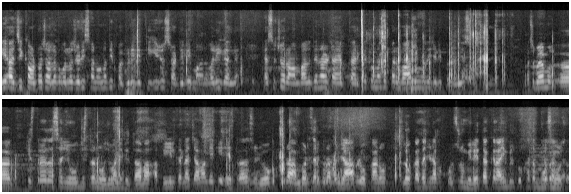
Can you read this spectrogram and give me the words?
ਇਹ ਅੱਜ ਇੱਕ ਆਟੋ ਚਾਲਕ ਵੱਲੋਂ ਜਿਹੜੀ ਸਾਨੂੰ ਉਹਨਾਂ ਦੀ ਪਗੜੀ ਦਿੱਤੀ ਗਈ ਜੋ ਸਾਡੇ ਲਈ ਮਾਣ ਵਾਲੀ ਗੱਲ ਹੈ ਐਸਐਚਓ ਰਾਮਬਾਗ ਦੇ ਨਾਲ ਟਾਈਪ ਕਰਕੇ ਤੇ ਉਹਨਾਂ ਦੇ ਪਰਿਵਾਰ ਨੂੰ ਉਹਨਾਂ ਦੀ ਜਿਹੜੀ ਪਗੜੀ ਹੈ ਸੌਂਪੀ ਗਈ। ਅੱਛਾ ਮੈਮ ਕਿਸ ਤਰ੍ਹਾਂ ਦਾ ਸਹਿਯੋਗ ਜਿਸ ਤਰ੍ਹਾਂ ਨੌਜਵਾਨ ਨੇ ਦਿੱਤਾ ਵਾ? ਅਪੀਲ ਕਰਨਾ ਚਾਹਾਂਗੇ ਕਿ ਇਸ ਤਰ੍ਹਾਂ ਦਾ ਸਹਿਯੋਗ ਪੂਰਾ ਅੰਮ੍ਰਿਤਸਰ ਪੂਰਾ ਪੰਜਾਬ ਲੋਕਾਂ ਨੂੰ ਲੋਕਾਂ ਦਾ ਜਿਹੜਾ ਪੁਲਿਸ ਨੂੰ ਮਿਲੇ ਤਾਂ ਕ੍ਰਾਈਮ ਬਿਲਕੁਲ ਖਤਮ ਹੋ ਸਕਦਾ।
